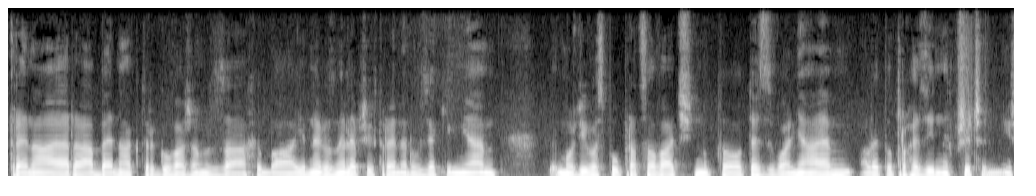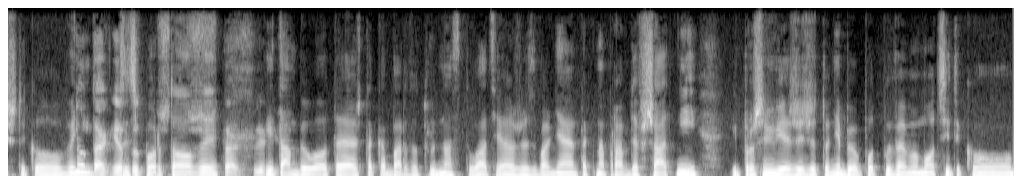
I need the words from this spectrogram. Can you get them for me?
trenera Bena, którego uważam za chyba jednego z najlepszych trenerów, z jakim miałem możliwość współpracować, no to też zwalniałem, ale to trochę z innych przyczyn niż tylko wynik no tak, ja to sportowy. Też, tak. I tam było też taka bardzo trudna sytuacja, że zwalniałem tak naprawdę w szatni i proszę mi wierzyć, że to nie było pod wpływem emocji, tylko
